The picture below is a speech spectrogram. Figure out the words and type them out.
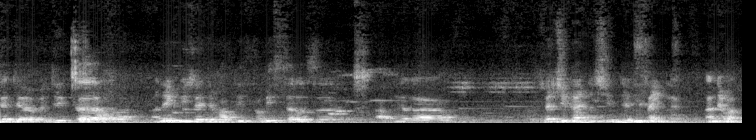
त्याच्या व्यतिरिक्त अनेक विषयाच्या बाबतीत सविस्तर असं आपल्याला शशिकांत शिंदे यांनी सांगितलं धन्यवाद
